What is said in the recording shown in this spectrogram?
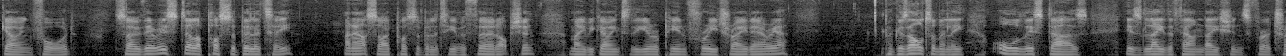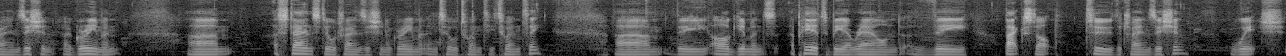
going forward. So there is still a possibility an outside possibility of a third option maybe going to the European free trade area because ultimately all this does is lay the foundations for a transition agreement um, a standstill transition agreement until 2020 um, the arguments appear to be around the backstop to the transition, which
